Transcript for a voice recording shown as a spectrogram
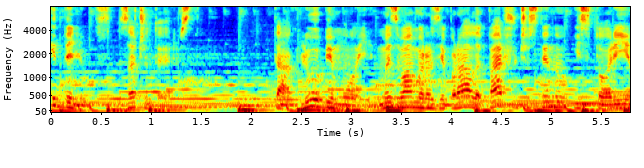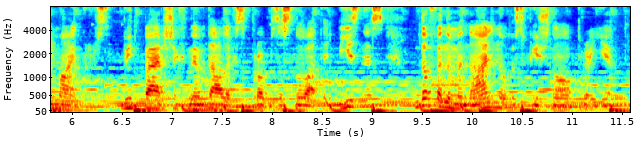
і делюкс за 400. Так, любі мої, ми з вами розібрали першу частину історії Microsoft від перших невдалих спроб заснувати бізнес до феноменально успішного проєкту.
